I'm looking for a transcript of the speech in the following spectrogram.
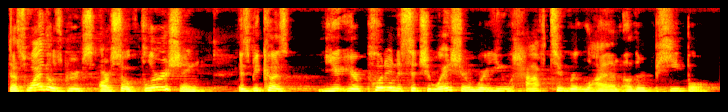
That's why those groups are so flourishing is because you, you're put in a situation where you have to rely on other people.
